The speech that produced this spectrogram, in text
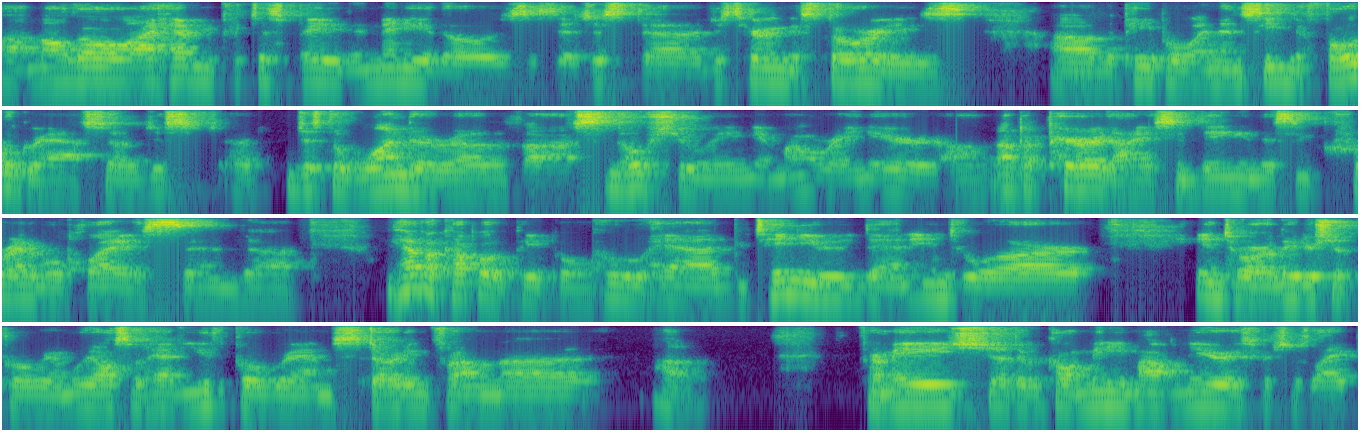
um, although I haven't participated in many of those, it's just uh, just hearing the stories of the people and then seeing the photographs of just uh, just the wonder of uh, snowshoeing at Mount Rainier uh, up at Paradise and being in this incredible place. And uh, we have a couple of people who had continued then into our into our leadership program. We also have youth programs starting from from age uh, that we call mini mountaineers, which is like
